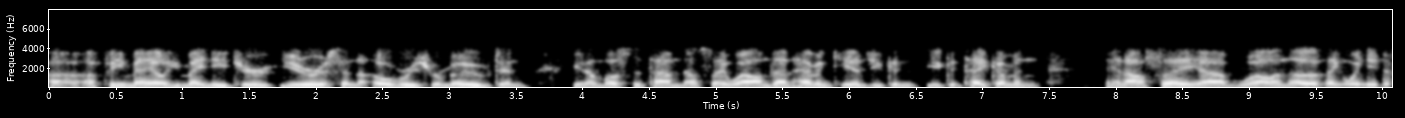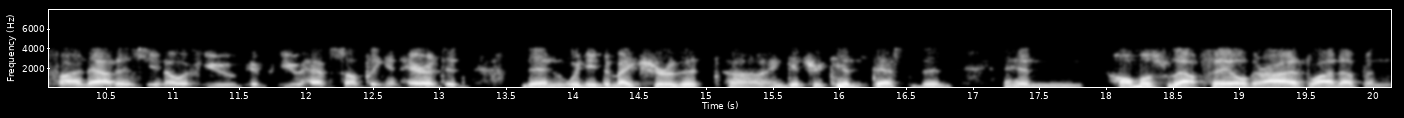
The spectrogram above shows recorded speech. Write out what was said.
a female you may need your uterus and the ovaries removed and you know most of the time they'll say well i'm done having kids you can you can take them and and i'll say uh, well and the other thing we need to find out is you know if you if you have something inherited then we need to make sure that uh, and get your kids tested and and almost without fail their eyes light up and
